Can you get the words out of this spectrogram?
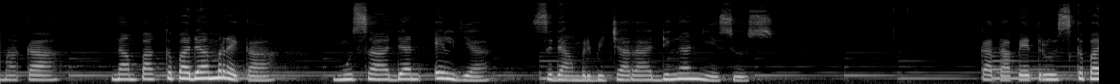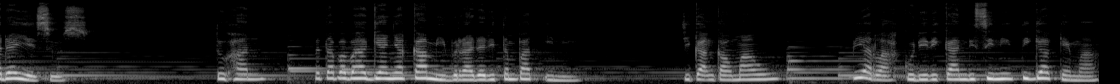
Maka nampak kepada mereka Musa dan Elia sedang berbicara dengan Yesus kata Petrus kepada Yesus, "Tuhan, betapa bahagianya kami berada di tempat ini. Jika Engkau mau, biarlah kudirikan di sini tiga kemah:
